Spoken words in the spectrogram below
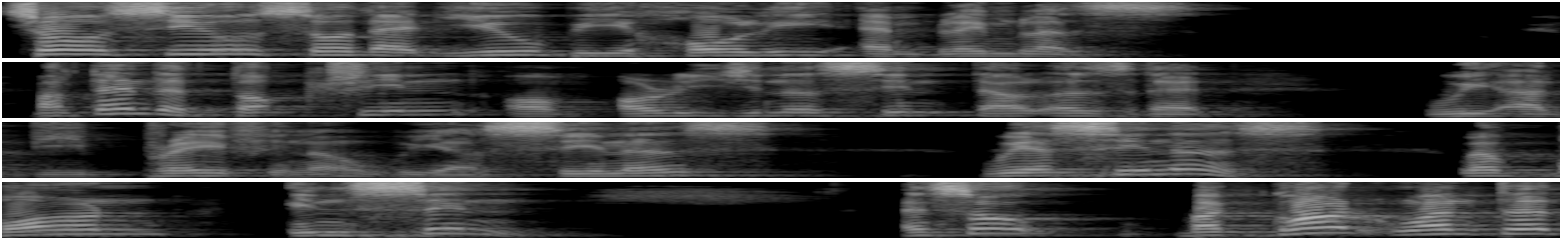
chose you so that you be holy and blameless. But then the doctrine of original sin tells us that we are depraved, you know, we are sinners. We are sinners. We're born in sin. And so, but God wanted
